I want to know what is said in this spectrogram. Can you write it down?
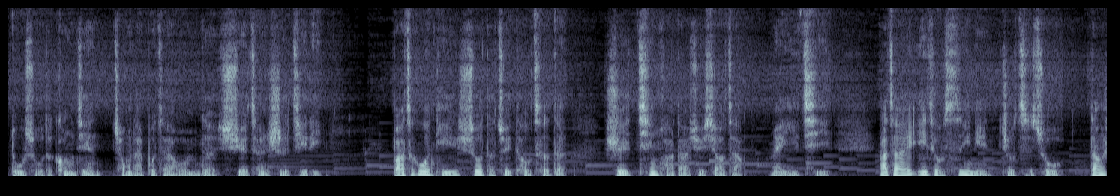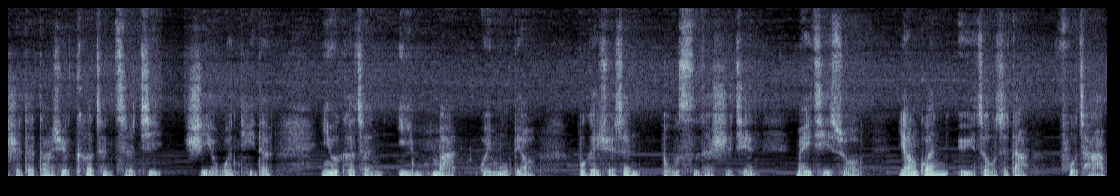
独处的空间，从来不在我们的学程设计里。把这个问题说得最透彻的是清华大学校长梅贻琦，他在一九四一年就指出，当时的大学课程设计是有问题的。因为课程以满为目标，不给学生读诗的时间。梅贻说：“仰观宇宙之大，复察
